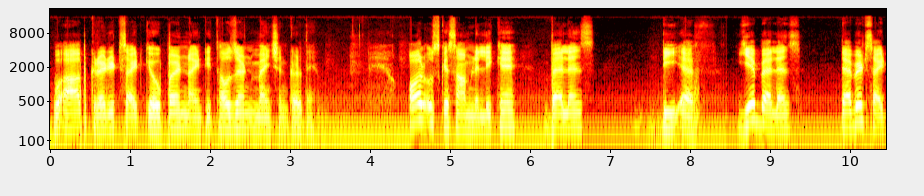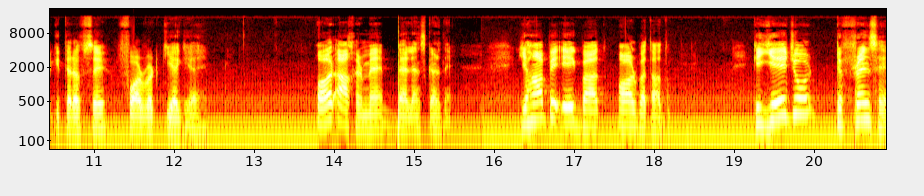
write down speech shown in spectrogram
वो आप क्रेडिट साइट के ऊपर नाइन्टी थाउज़ेंड मैंशन कर दें। और उसके सामने लिखें बैलेंस डी एफ़ ये बैलेंस डेबिट साइड की तरफ़ से फॉरवर्ड किया गया है। और आखिर में बैलेंस कर दें। यहाँ पे एक बात और बता दूँ कि ये जो डिफरेंस है,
